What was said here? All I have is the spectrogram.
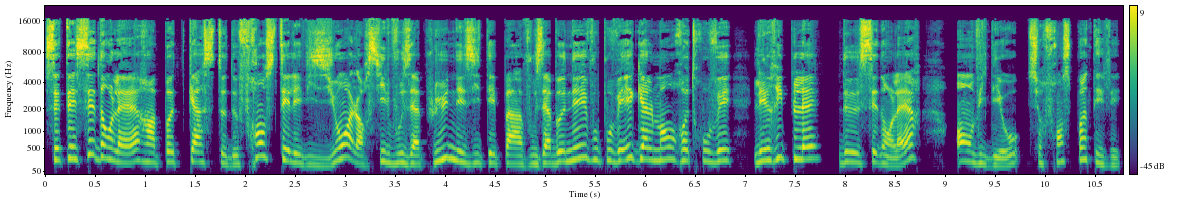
C'était C'est dans l'air, un podcast de France Télévisions. Alors s'il vous a plu, n'hésitez pas à vous abonner. Vous pouvez également retrouver les replays de C'est dans l'air en vidéo sur France.tv.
